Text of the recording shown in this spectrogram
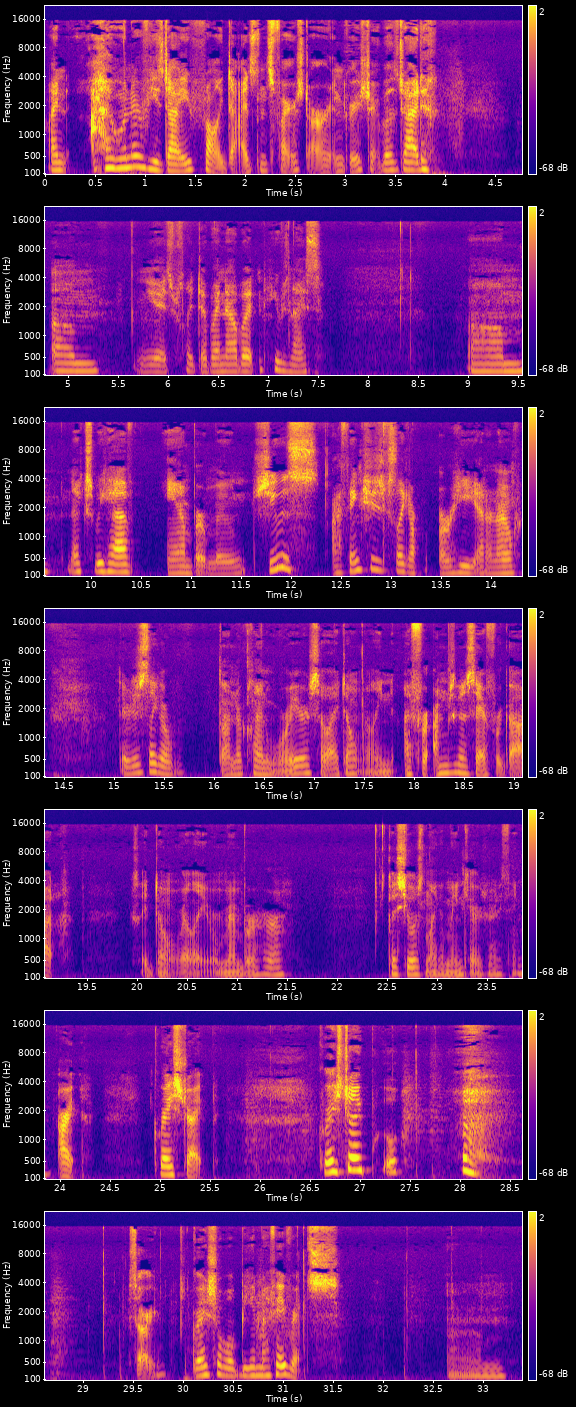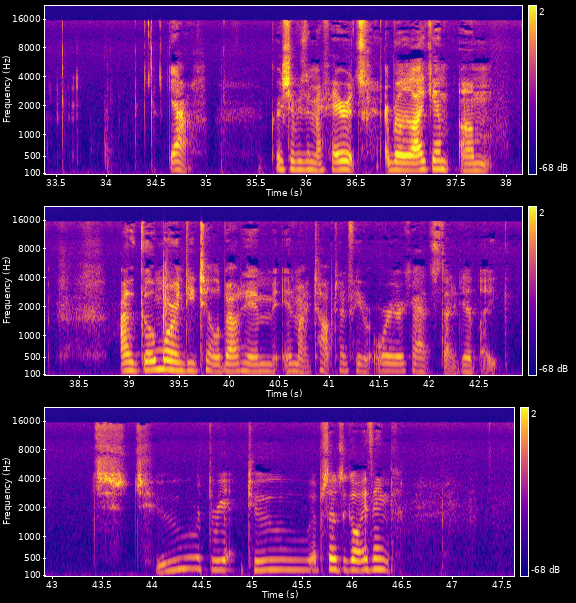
I, I wonder if he's died. He probably died since Firestar and Graystripe both died. Um, yeah, he's probably dead by now, but he was nice. Um, next we have Amber Moon. She was, I think she's just like a, or he, I don't know. They're just like a ThunderClan warrior, so I don't really, I for, I'm just gonna say I forgot. Because I don't really remember her. Because she wasn't like a main character or anything. Alright. Graystripe. Graystripe will. Sorry. Graystripe will be in my favorites. Um. Yeah. Graystripe is in my favorites. I really like him. Um. I'll go more in detail about him in my top 10 favorite warrior cats that I did like two or three, two episodes ago, I think.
